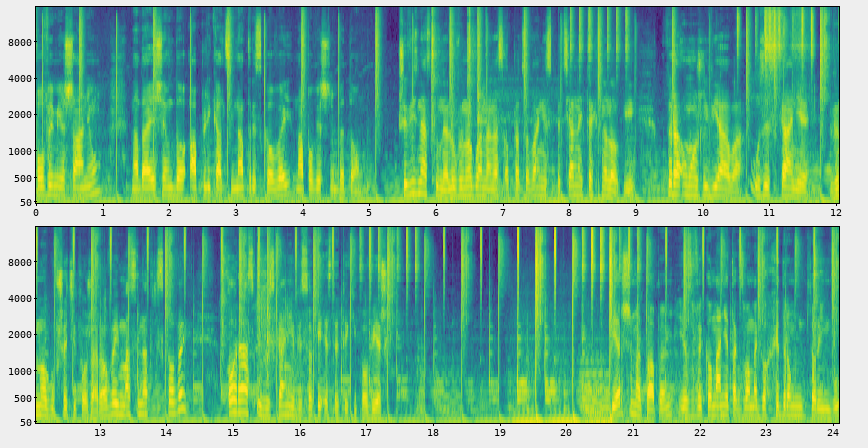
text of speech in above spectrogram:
Po wymieszaniu nadaje się do aplikacji natryskowej na powierzchnię betonu. Krzywizna z tunelu wymogła na nas opracowanie specjalnej technologii, która umożliwiała uzyskanie wymogów przeciwpożarowej, masy natryskowej oraz uzyskanie wysokiej estetyki powierzchni. Pierwszym etapem jest wykonanie tzw. hydromonitoringu,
